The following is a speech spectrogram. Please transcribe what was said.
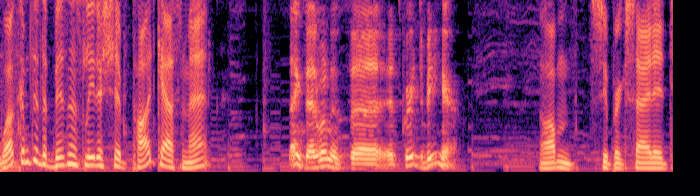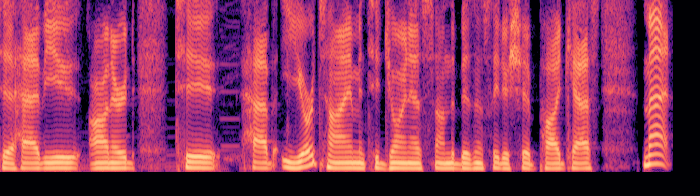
Welcome to the Business Leadership Podcast, Matt. Thanks, Edwin. It's uh, it's great to be here. Well, I'm super excited to have you. Honored to have your time and to join us on the Business Leadership Podcast, Matt.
